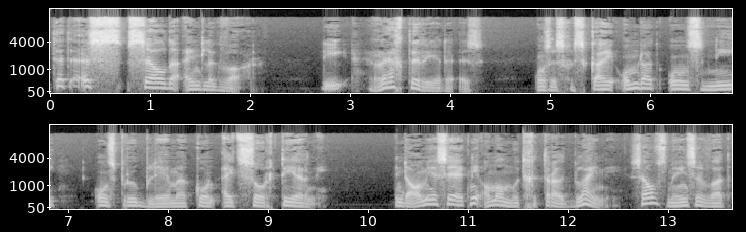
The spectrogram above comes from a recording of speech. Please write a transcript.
Dit is selde eintlik waar. Die regte rede is ons is geskei omdat ons nie ons probleme kon uitsorteer nie. En daarmee sê ek nie almal moet getroud bly nie. Selfs mense wat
